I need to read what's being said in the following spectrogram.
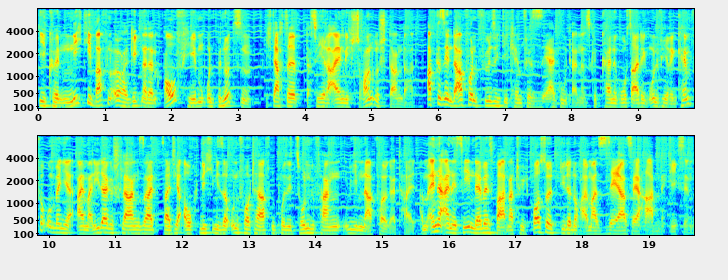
ihr könnt nicht die Waffen eurer Gegner dann aufheben und benutzen. Ich dachte, das wäre eigentlich Genre-Standard. Abgesehen davon fühlen sich die Kämpfe sehr gut an. Es gibt keine großartigen unfairen Kämpfe und wenn ihr einmal niedergeschlagen seid, seid ihr auch nicht in dieser unvorteilhaften Position gefangen wie im Nachfolgerteil. Am Ende eines jeden Levels warten natürlich Bosse, die dann noch einmal sehr, sehr hartnäckig sind.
